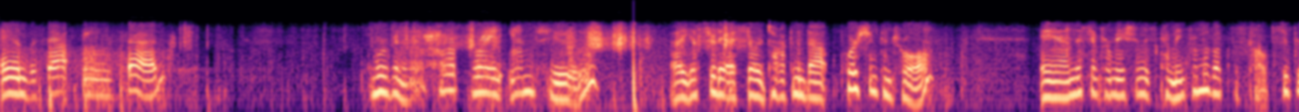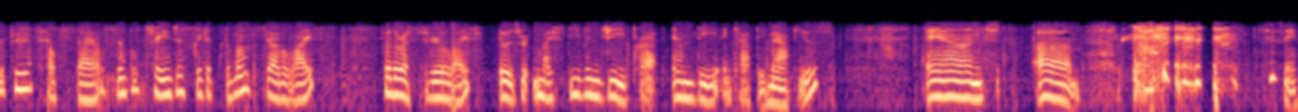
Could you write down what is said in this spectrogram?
And with that being said, we're going to hop right into uh, yesterday I started talking about portion control, and this information is coming from a book that's called Superfoods Health Style Simple Changes to Get the Most Out of Life for the Rest of Your Life. It was written by Steven G. Pratt, MD, and Kathy Matthews. And, um, excuse me,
